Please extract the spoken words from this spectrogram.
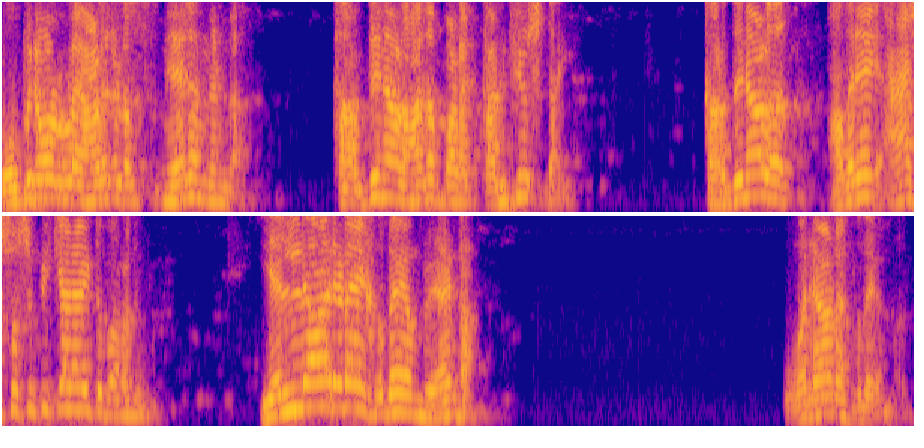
പോപ്പിനോടുള്ള ആളുകളുടെ സ്നേഹം കണ്ട കർദിനാൾ ആകെപ്പാടെ കൺഫ്യൂസ്ഡായി കർദിനാൾ അവരെ ആശ്വസിപ്പിക്കാനായിട്ട് പറഞ്ഞു. എല്ലാവരുടെ ഹൃദയം വേണ്ട. ഒരാളെ ഹൃദയം മതി.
